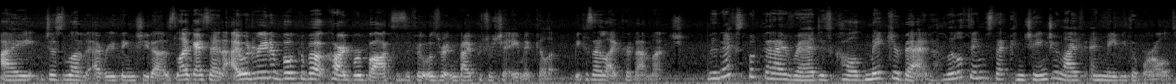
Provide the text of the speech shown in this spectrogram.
I just love everything she does. Like I said, I would read a book about cardboard boxes if it was written by Patricia A. McKillip because I like her that much. The next book that I read is called Make Your Bed Little Things That Can Change Your Life and Maybe the World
